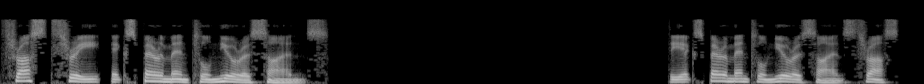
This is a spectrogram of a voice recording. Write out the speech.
Thrust 3 – Experimental neuroscience The experimental neuroscience thrust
